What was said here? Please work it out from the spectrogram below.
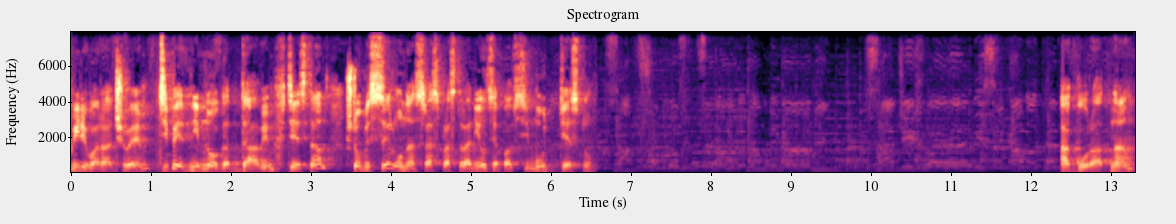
Переворачиваем. Теперь немного давим в тесто, чтобы сыр у нас распространился по всему тесту. Аккуратно,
